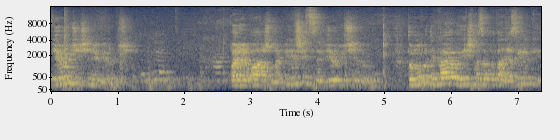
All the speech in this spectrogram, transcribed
віруючі чи не віруючі? Переважна більшість це віруючі люди. Тому виникає логічне запитання, звідки,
